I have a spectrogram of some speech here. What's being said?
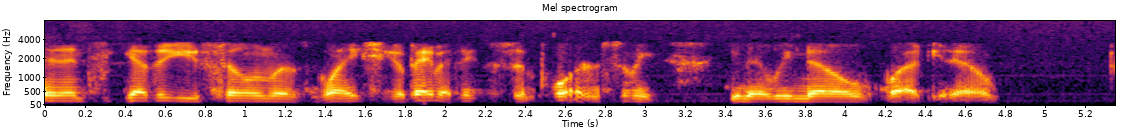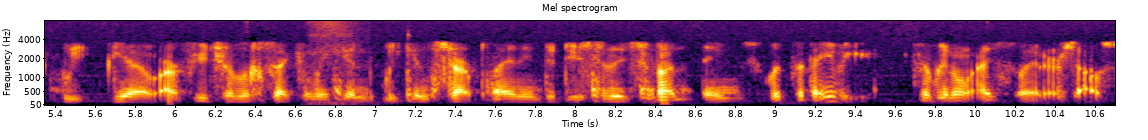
and then together you fill in those blanks. You go, babe, I think this is important. So we, you know, we know what you know we, you know, our future looks like, and we can we can start planning to do some of these fun things with the baby, so we don't isolate ourselves.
